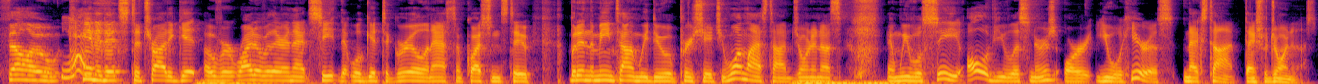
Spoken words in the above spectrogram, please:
fellow Yes. candidates to try to get over right over there in that seat that we'll get to grill and ask some questions to. But in the meantime, we do appreciate you one last time joining us, and we will see all of you listeners, or you will hear us next time. Thanks for joining us.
